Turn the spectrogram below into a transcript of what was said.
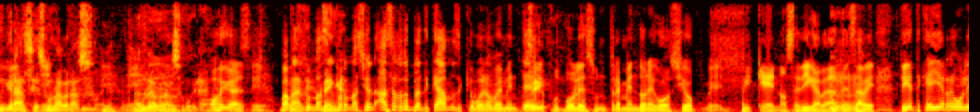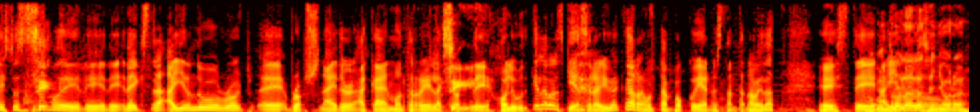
gracias, un abrazo. un abrazo muy grande. Oigan, vamos con más información. Hace rato platicábamos de que, bueno, obviamente el fútbol es un tremendo negocio. Eh, piqué, no se diga, ¿verdad? ¿Sabe? Fíjate que ayer revolé esto es así como de, de, de, extra. Ayer anduvo Rob, eh, Rob, Schneider acá en Monterrey, el actor de Hollywood, que la verdad es que ya se la vive acá, Raúl. Tampoco ya no es tanta novedad. Este, Lo controla la señora.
